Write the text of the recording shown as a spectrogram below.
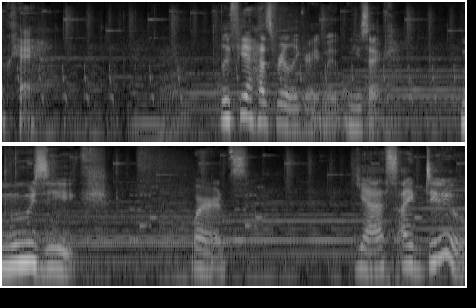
Okay. Lufia has really great music. Music. Words. Yes, I do.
